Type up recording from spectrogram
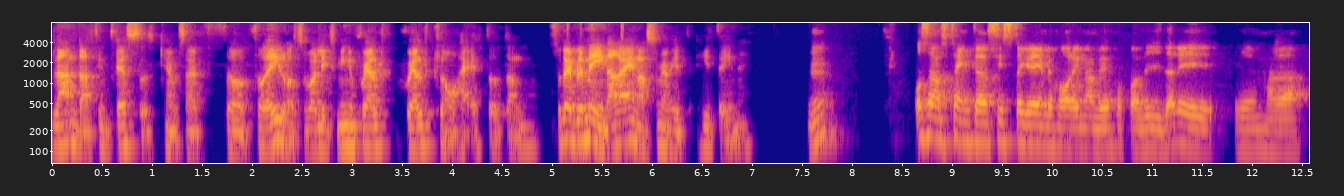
blandat intresse kan jag säga, för, för idrott. Så det var liksom ingen själv, självklarhet. Utan, så det blev min arena som jag hittade in i. Mm. Och sen så tänkte jag sista grejen vi har innan vi hoppar vidare i, i den här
